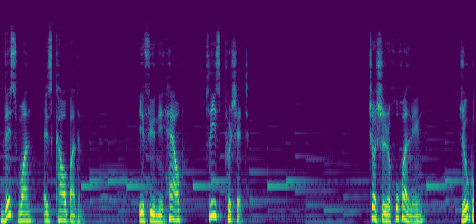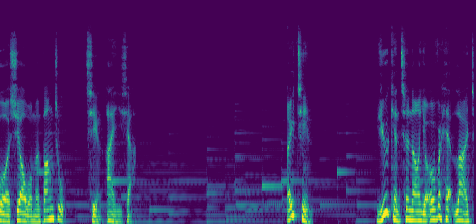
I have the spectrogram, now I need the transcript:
This one is call button. If you need help, please push it. 这是呼唤铃，如果需要我们帮助，请按一下。18. You can turn on your overhead light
